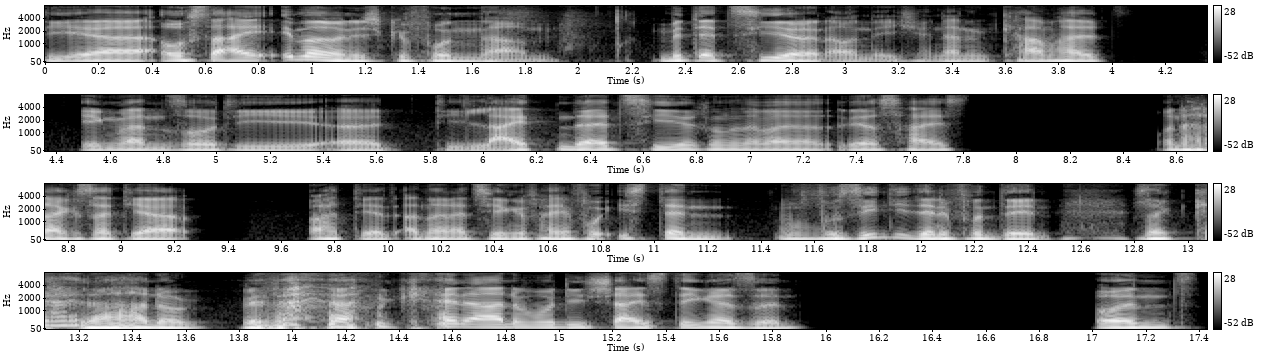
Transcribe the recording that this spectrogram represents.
die ihr Osterei immer noch nicht gefunden haben. Mit Erzieherin auch nicht. Und dann kam halt irgendwann so die, äh, die leitende Erzieherin, wie das heißt. Und hat er gesagt, ja, hat die andere Erzieherin gefragt, ja, wo ist denn, wo, wo sind die denn von denen? Ich sag, keine Ahnung. Wir haben keine Ahnung, wo die scheiß Dinger sind. Und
